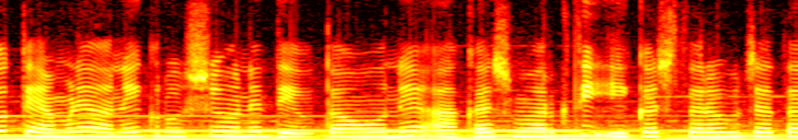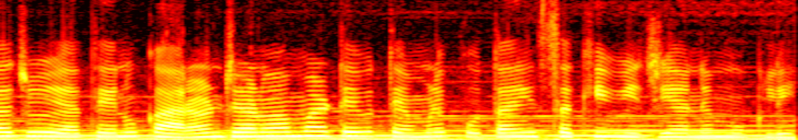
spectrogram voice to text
તો તેમણે અનેક ઋષિઓ અને દેવતાઓને આકાશમાર્ગથી એક જ તરફ જતા જોયા. તેનું કારણ જાણવા માટે તેમણે પોતાની સખી વિજયાને મોકલી.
